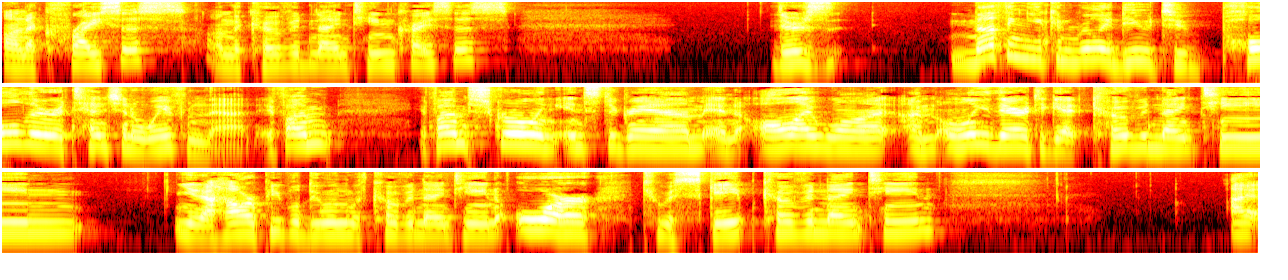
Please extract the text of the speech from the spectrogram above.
on a crisis, on the COVID 19 crisis, there's nothing you can really do to pull their attention away from that. If I'm if I'm scrolling Instagram and all I want, I'm only there to get COVID 19, you know, how are people doing with COVID 19 or to escape COVID 19, I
